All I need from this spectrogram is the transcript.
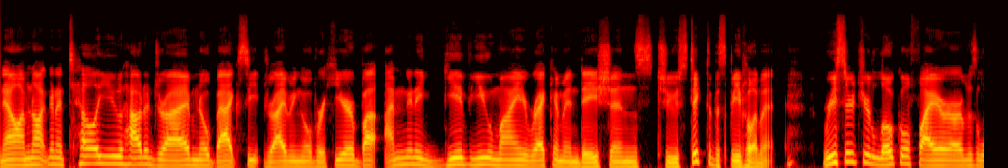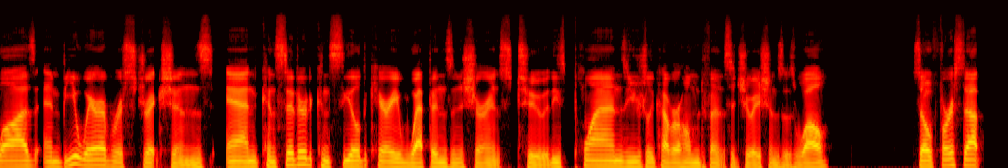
Now, I'm not going to tell you how to drive, no backseat driving over here, but I'm going to give you my recommendations to stick to the speed limit. Research your local firearms laws and be aware of restrictions and consider concealed carry weapons insurance too. These plans usually cover home defense situations as well. So, first up,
